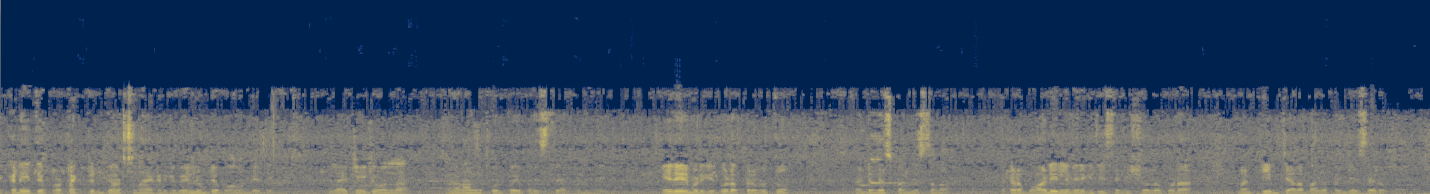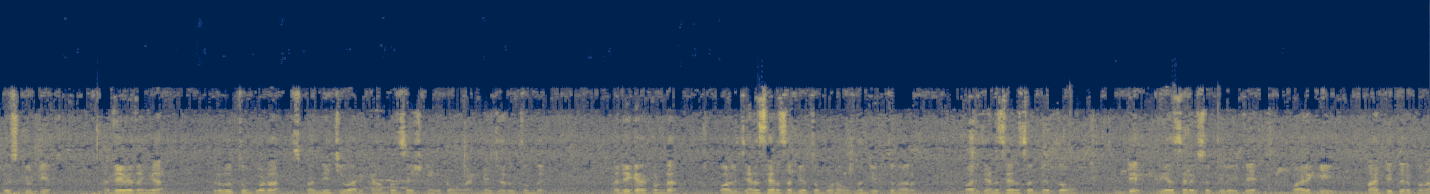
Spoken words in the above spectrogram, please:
ఎక్కడైతే ప్రొటెక్టెడ్ గార్డ్స్ ఉన్నాయో అక్కడికి వెళ్ళి ఉంటే బాగుండేది. ఇలా చేయటం వల్ల ప్రాణాలను కోల్పోయే పరిస్థితి ఏర్పడింది. ఏదైనప్పటికీ కూడా ప్రభుత్వం వెంటనే స్పందిస్తున్నాం. అక్కడ బాడీని వెలికి తీసే విషయంలో కూడా మన టీం చాలా బాగా పనిచేశారు. Rescue team. అదేవిధంగా ప్రభుత్వం కూడా స్పందించి వారి కాంపన్సేషన్ ఇవ్వటం వెంటనే జరుగుతుంది. అదే కాకుండా వాళ్ళు జనసేన సభ్యత్వం కూడా ఉందని చెప్తున్నారు. వారి జనసేన సభ్యత్వం ఉంటే క్రియాశీలక సభ్యులు అయితే వారికి పార్టీ తరఫున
